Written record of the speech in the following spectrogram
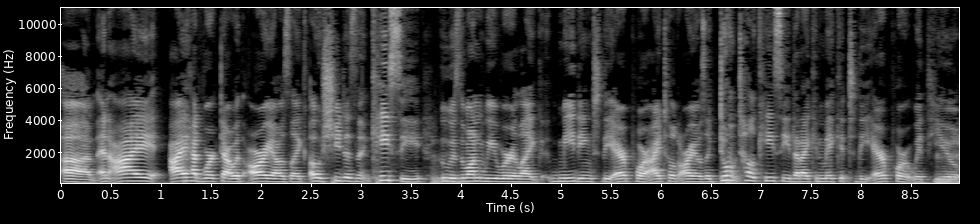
Um, and I, I had worked out with Ari. I was like, oh, she doesn't. Casey, who was the one we were like meeting to the airport. I told Ari, I was like, don't tell Casey that I can make it to the airport with you.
